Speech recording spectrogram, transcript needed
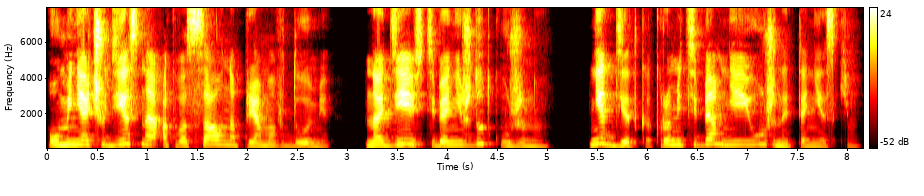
У меня чудесная аквасауна прямо в доме. Надеюсь, тебя не ждут к ужину? Нет, детка, кроме тебя мне и ужинать-то не с кем.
